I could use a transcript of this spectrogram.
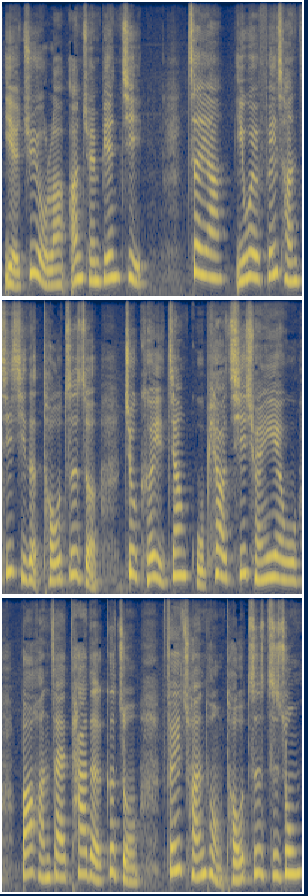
也具有了安全边际。这样，一位非常积极的投资者就可以将股票期权业务包含在他的各种非传统投资之中。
